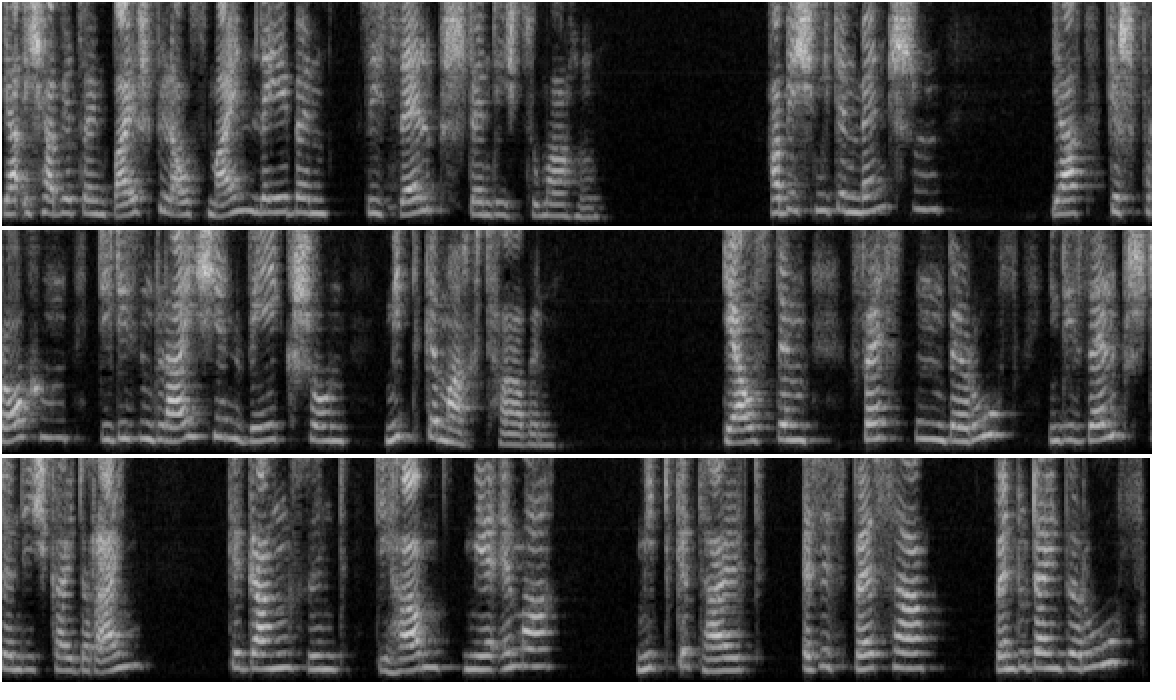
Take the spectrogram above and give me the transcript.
ja, ich habe jetzt ein Beispiel aus meinem Leben, sich selbstständig zu machen. Habe ich mit den Menschen, ja, gesprochen, die diesen gleichen Weg schon mitgemacht haben, die aus dem festen Beruf in die Selbstständigkeit rein gegangen sind, die haben mir immer mitgeteilt, es ist besser, wenn du deinen Beruf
